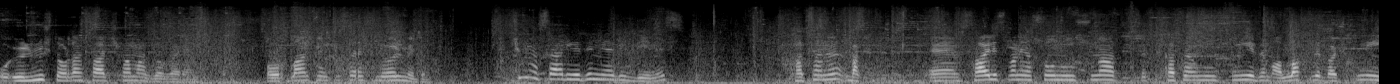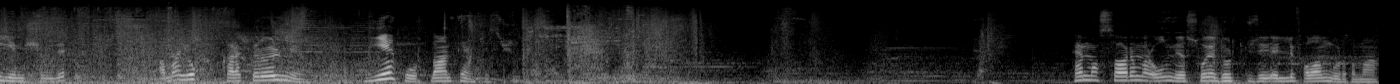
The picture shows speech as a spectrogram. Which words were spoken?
o ölmüş de oradan sağ çıkamazdı o Garen. Portland Temple sırasında ölmedim. Tüm hasar yedim ya bildiğiniz. Katanı bak e, Silas bana Yasuo'nun ulusunu attı. Katanın ulusunu yedim. Allah bilir başka ne yemişimdir. Ama yok karakter ölmüyor. Niye? Hortlan pençesi Hem hasarım var olmuyor. Soya 450 falan vurdum ha.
